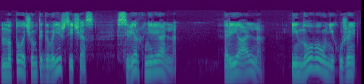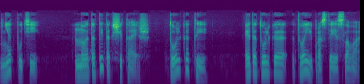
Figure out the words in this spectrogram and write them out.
но то, о чем ты говоришь сейчас, сверхнереально. Реально. Иного у них уже нет пути. Но это ты так считаешь. Только ты. Это только твои простые слова.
